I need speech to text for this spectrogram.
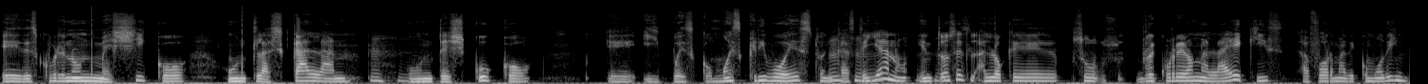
eh, descubren un mexico, un tlaxcalan, un texcuco, eh, y pues cómo escribo esto en castellano. Y entonces a lo que recurrieron a la X a forma de comodín.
